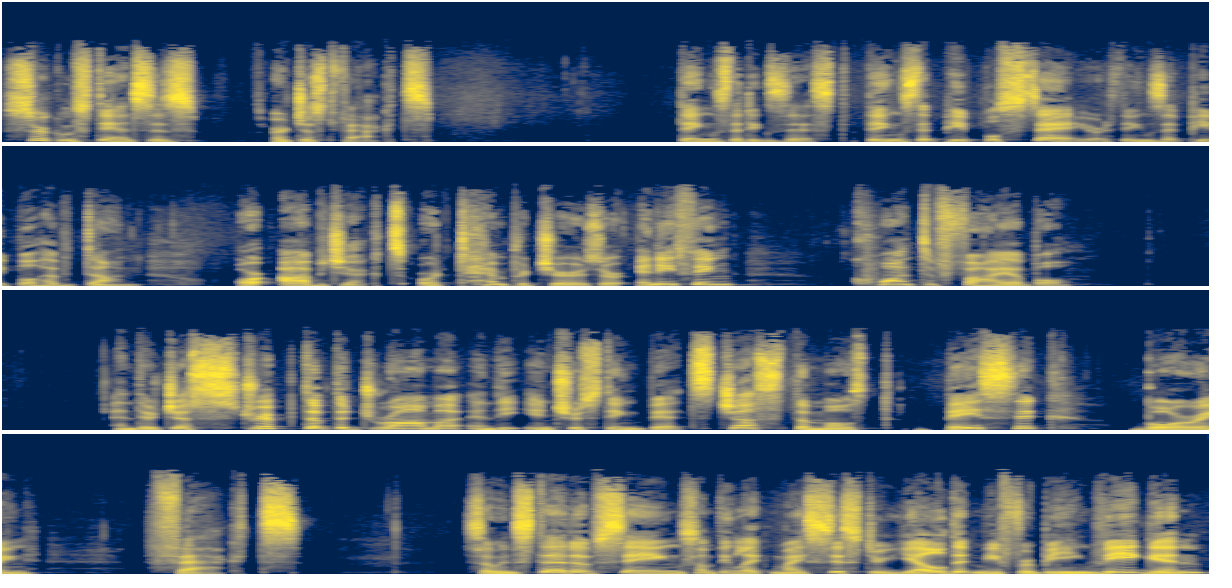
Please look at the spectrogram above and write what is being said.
Circumstances are just facts. Things that exist, things that people say, or things that people have done, or objects, or temperatures, or anything quantifiable. And they're just stripped of the drama and the interesting bits, just the most basic, boring facts. So instead of saying something like, my sister yelled at me for being vegan,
